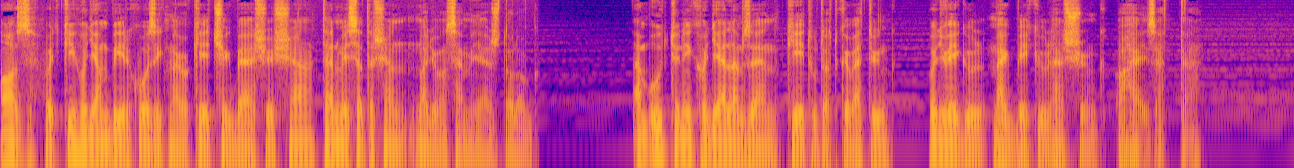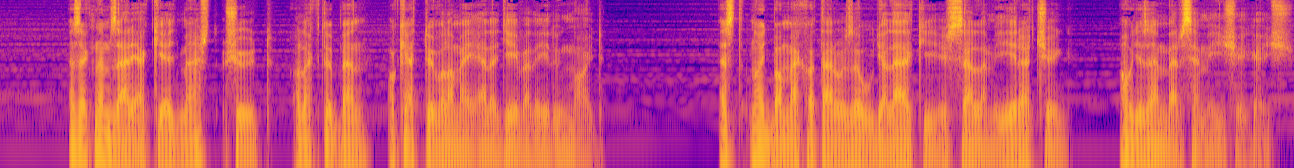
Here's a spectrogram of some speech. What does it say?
Az, hogy ki hogyan birkózik meg a kétségbeeséssel, természetesen nagyon személyes dolog. Ám úgy tűnik, hogy jellemzően két utat követünk, hogy végül megbékülhessünk a helyzettel. Ezek nem zárják ki egymást, sőt, a legtöbben a kettő valamely elegyével élünk majd. Ezt nagyban meghatározza úgy a lelki és szellemi érettség, ahogy az ember személyisége is.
